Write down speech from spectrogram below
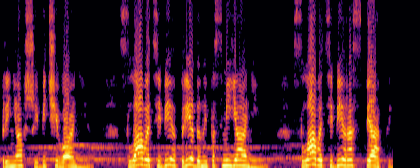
принявший бичевание! Слава Тебе, преданный посмеянию! Слава Тебе, распятый!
